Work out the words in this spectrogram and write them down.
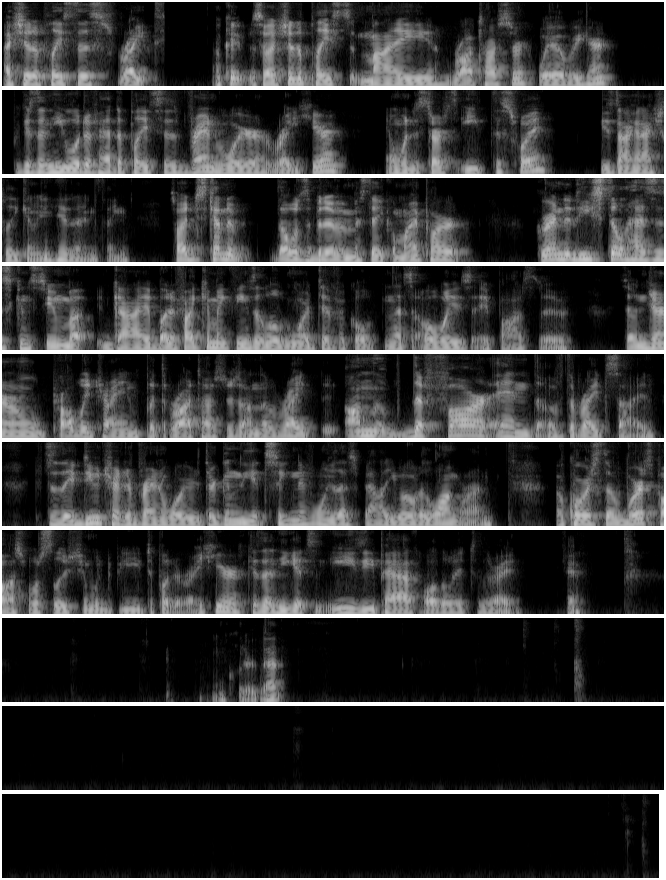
I should have placed this right. Okay, so I should have placed my Rot Tosser way over here because then he would have had to place his Vran Warrior right here. And when it starts to eat this way, he's not actually going to hit anything. So I just kind of, that was a bit of a mistake on my part. Granted, he still has his consume guy, but if I can make things a little bit more difficult, then that's always a positive. So in general, probably try and put the Rot Tossers on the right, on the, the far end of the right side. Because if they do try to Vran Warrior, they're going to get significantly less value over the long run. Of course, the worst possible solution would be to put it right here, because then he gets an easy path all the way to the right. Okay. I'll clear that.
